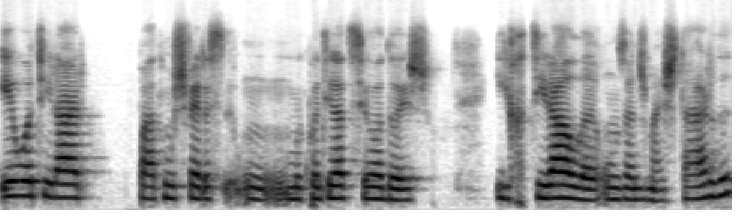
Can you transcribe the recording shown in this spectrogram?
eu atirar para a atmosfera uma quantidade de CO2 e retirá-la uns anos mais tarde,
